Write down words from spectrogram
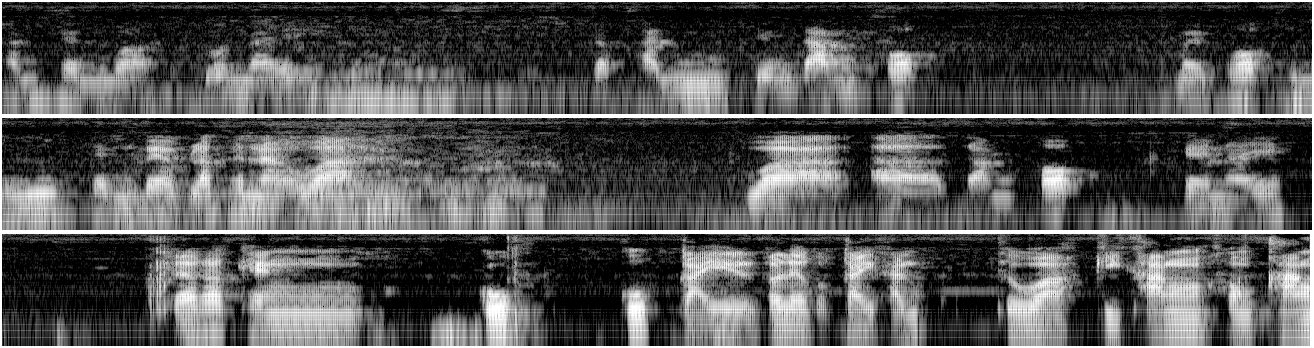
ขันแข่งว่าตัวไหน จะขันเสียงดังเพราะ ไม่เพราะหรือแข่งแบบลักษณะว่าว่าอ่าดังเพราะแค่ไหน แล้วก็แข่งกุ๊กกุ๊กไก่ก็เรียกว่าไก่ขันที่ว่ากี่ครั้งสองครั้ง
